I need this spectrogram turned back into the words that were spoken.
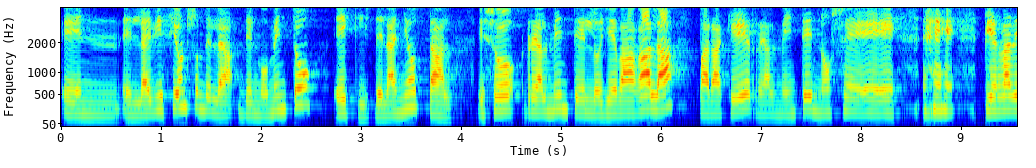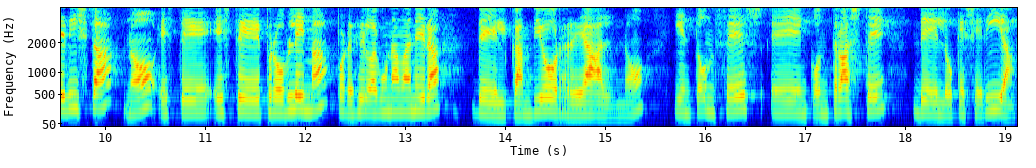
en, la edición son del momento X, del año tal, Eso realmente lo lleva a gala para que realmente no se pierda de vista este, este problema, por decirlo de alguna manera, del cambio real. ¿no? Y entonces, eh, en contraste de lo que sería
